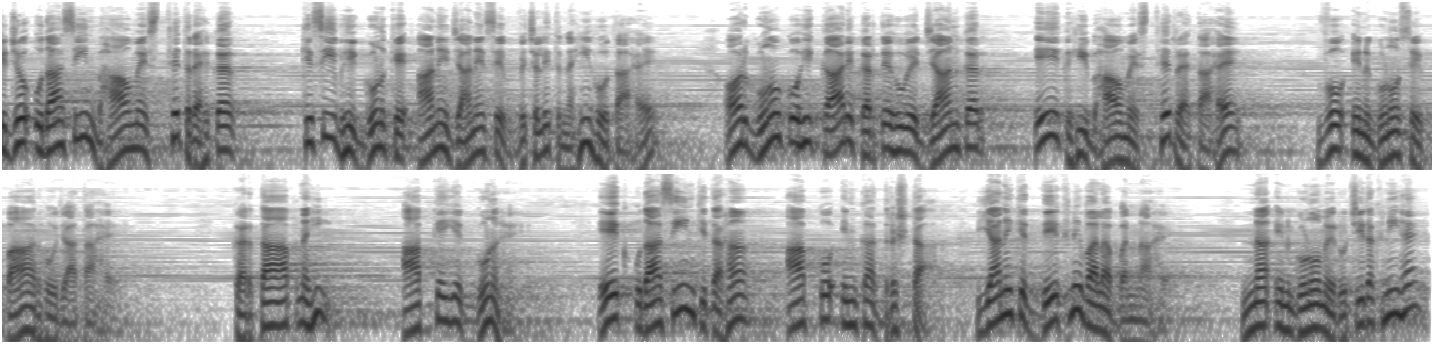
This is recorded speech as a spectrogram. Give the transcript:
कि जो उदासीन भाव में स्थित रहकर किसी भी गुण के आने जाने से विचलित नहीं होता है और गुणों को ही कार्य करते हुए जानकर एक ही भाव में स्थिर रहता है, वो इन गुणों से पार हो जाता है। करता आप नहीं, आपके ये गुण हैं। एक उदासीन की तरह आपको इनका दृष्टा, यानी कि देखने वाला बनना है। ना इन गुणों में रुचि रखनी है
